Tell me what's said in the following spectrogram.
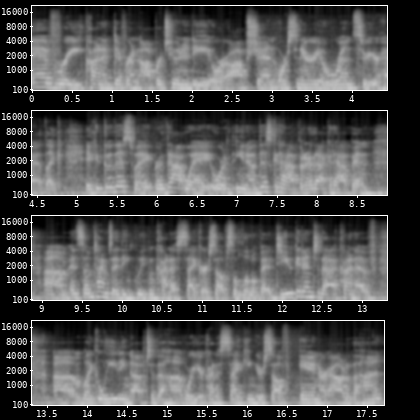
every kind of different opportunity or option or scenario runs through your head. Like it could go this way or that way, or you know, this could happen or that could happen. Um, and sometimes I think we can kind of psych ourselves a little bit. Do you get into that kind of um, like leading up to the hunt where you're kind of psyching yourself in or out of the hunt?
